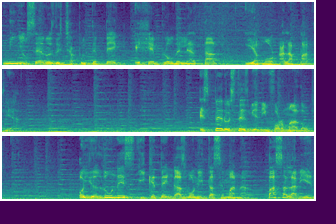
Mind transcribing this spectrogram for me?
Niños Héroes de Chapultepec, ejemplo de lealtad y amor a la patria. Espero estés bien informado. Hoy es lunes y que tengas bonita semana. Pásala bien.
